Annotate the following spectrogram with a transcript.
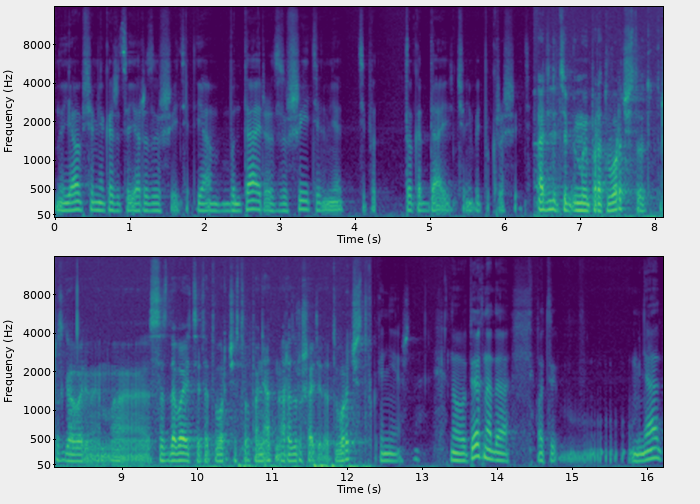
Но я вообще, мне кажется, я разрушитель. Я бунтарь, разрушитель, мне типа только дай что-нибудь покрушить. А для тебя мы про творчество тут разговариваем. А создавать это творчество, понятно, а разрушать это творчество. Конечно. Ну, во-первых, надо... Вот у меня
